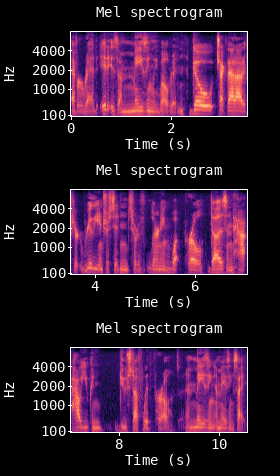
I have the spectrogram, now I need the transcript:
ever read. It is amazingly well written. Go check that out if you're really interested in sort of learning what Perl does and how, how you can do stuff with Perl. It's an amazing, amazing site.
